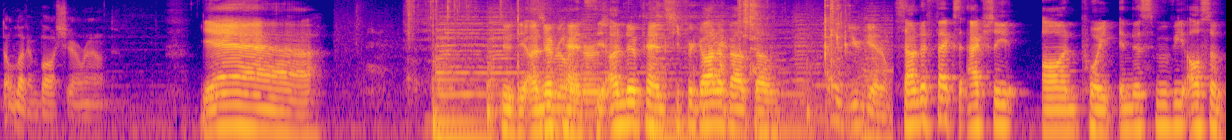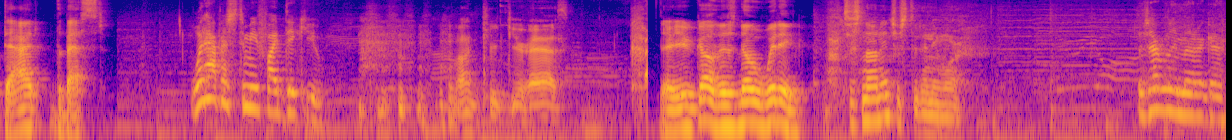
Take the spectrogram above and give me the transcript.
don't let him boss you around. Yeah. Dude, the This really underpants, the underpants, she forgot about them. How did you get him? Sound effects actually on point in this movie. Also, dad, the best. What happens to me if I dick you? I'd kick your ass. There you go. There's no winning. Just not interested anymore. Does that really matter, guy?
